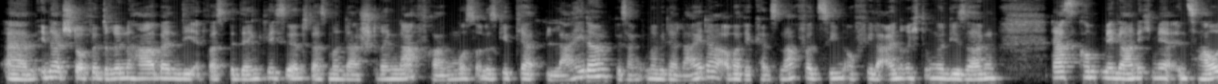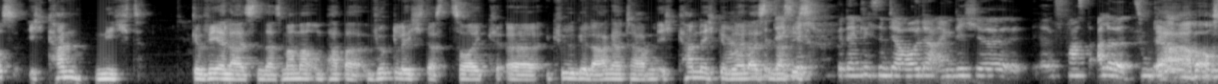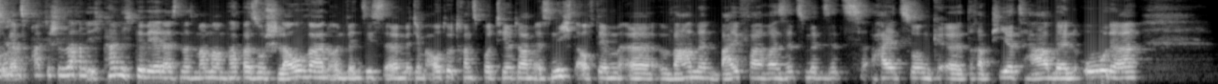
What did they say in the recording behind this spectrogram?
ähm, Inhaltsstoffe drin haben, die etwas bedenklich sind, dass man da streng nachfragen muss. Und es gibt ja leider, wir sagen immer wieder leider, aber wir können es nachvollziehen, auch viele Einrichtungen, die sagen, das kommt mir gar nicht mehr ins Haus, ich kann nicht gewährleisten, dass Mama und Papa wirklich das Zeug äh, kühl gelagert haben. Ich kann nicht gewährleisten, ja, dass sie bedenklich sind ja heute eigentlich äh, fast alle Zutaten. Ja, aber auch so ne? ganz praktische Sachen. Ich kann nicht gewährleisten, dass Mama und Papa so schlau waren und wenn sie es äh, mit dem Auto transportiert haben, es nicht auf dem äh, warmen Beifahrersitz mit Sitzheizung äh, drapiert haben oder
